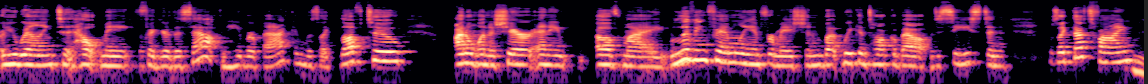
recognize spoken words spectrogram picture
Are you willing to help me figure this out? And he wrote back and was like, Love to. I don't want to share any of my living family information, but we can talk about deceased. And I was like, That's fine. Hmm.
